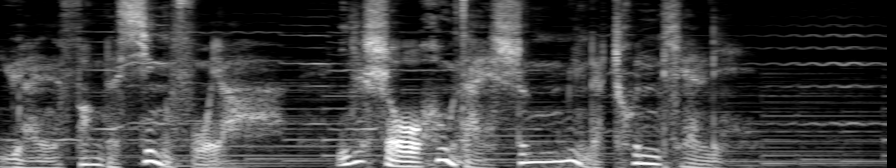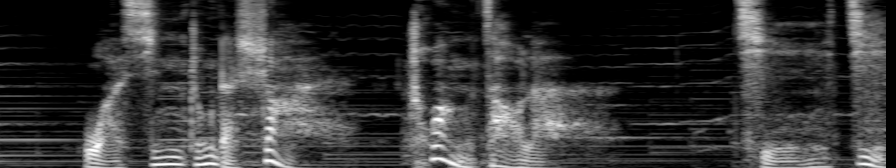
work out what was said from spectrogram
远方的幸福呀，已守候在生命的春天里。我心中的善，创造了奇迹。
